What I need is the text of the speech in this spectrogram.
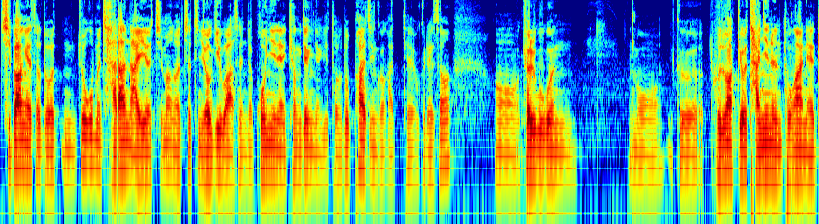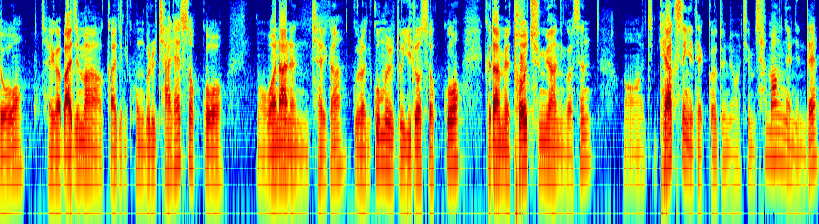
지방에서도 조금은 잘한 아이였지만 어쨌든 여기 와서 이제 본인의 경쟁력이 더 높아진 것 같아요. 그래서 어 결국은 뭐 그 고등학교 다니는 동안에도 자기가 마지막까지 공부를 잘 했었고 뭐 원하는 자기가 그런 꿈을 또 이뤘었고 그 다음에 더 중요한 것은 어 지금 대학생이 됐거든요. 지금 3학년인데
